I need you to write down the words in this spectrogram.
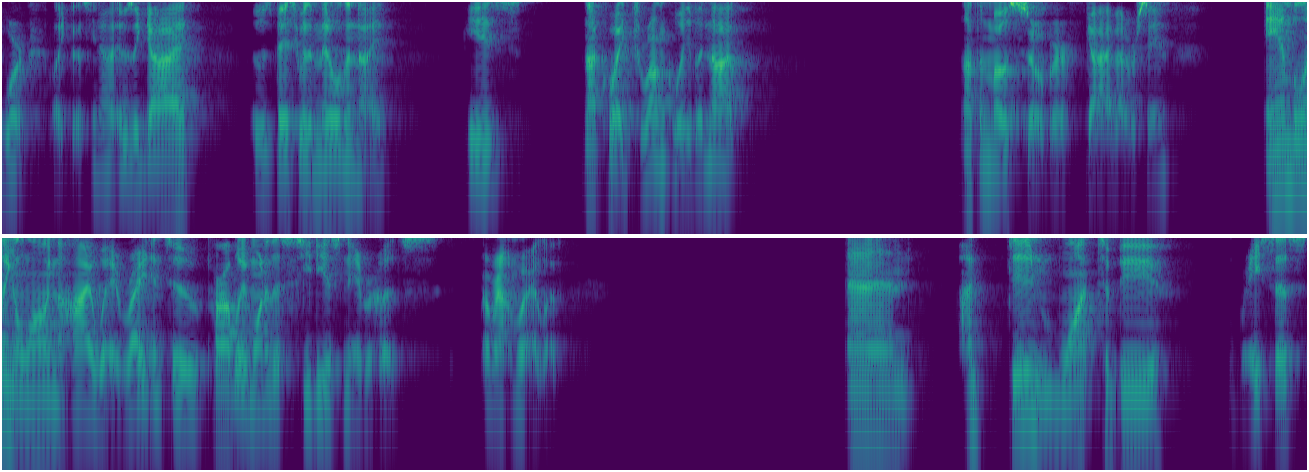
work like this. You know, it was a guy. It was basically the middle of the night. He's not quite drunkly, but not not the most sober guy I've ever seen ambling along the highway right into probably one of the seediest neighborhoods around where I live. And I didn't want to be racist,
